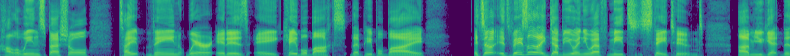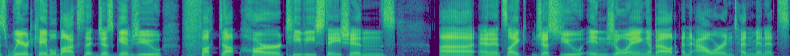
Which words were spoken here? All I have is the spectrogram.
Halloween special type vein, where it is a cable box that people buy. It's a it's basically like WNUF meets Stay Tuned. Um, you get this weird cable box that just gives you fucked up horror TV stations, uh, and it's like just you enjoying about an hour and ten minutes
